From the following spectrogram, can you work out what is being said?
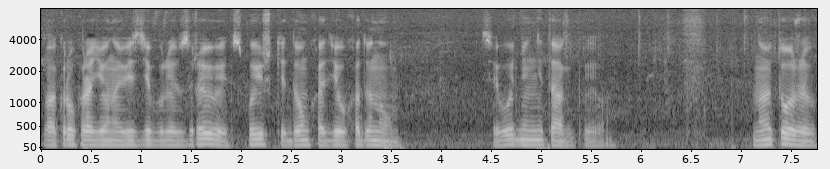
Вокруг района везде были взрывы, вспышки, дом ходил ходуном. Сегодня не так было. Но и тоже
